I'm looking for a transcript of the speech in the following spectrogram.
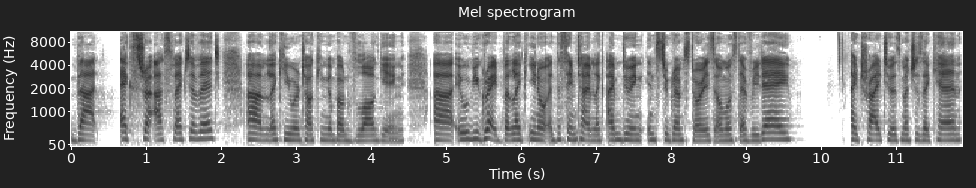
that extra aspect of it um, like you were talking about vlogging uh, it would be great but like you know at the same time like i'm doing instagram stories almost every day I try to as much as I can.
